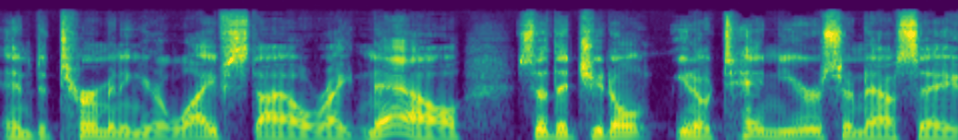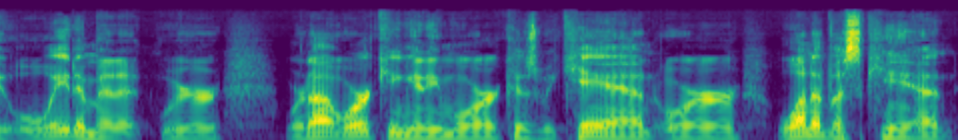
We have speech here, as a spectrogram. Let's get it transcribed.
and determining your lifestyle right now so that you don't, you know, 10 years from now say, wait a minute, we're we're not working anymore because we can't or one of us can't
